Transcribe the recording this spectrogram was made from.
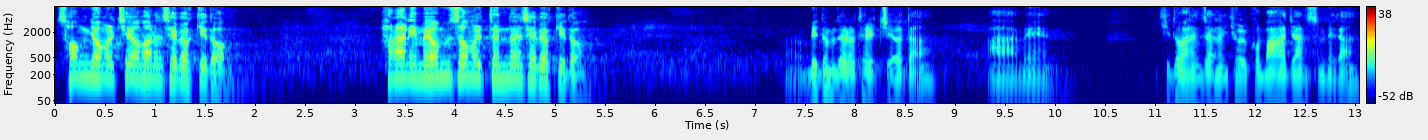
성령을 체험하는 새벽 기도, 하나님의 음성을 듣는 새벽 기도, 어, 믿음대로 될지어다. 아멘. 기도하는 자는 결코 망하지 않습니다.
